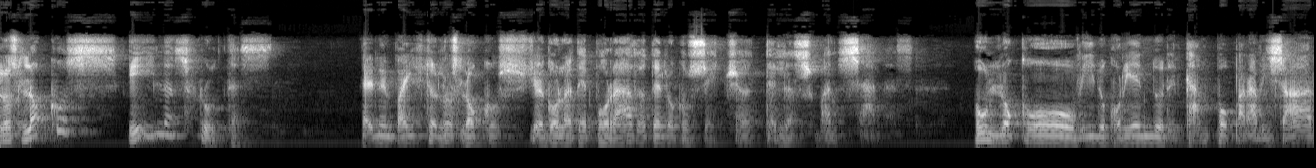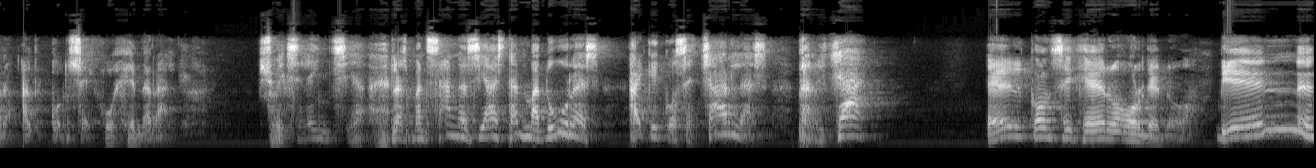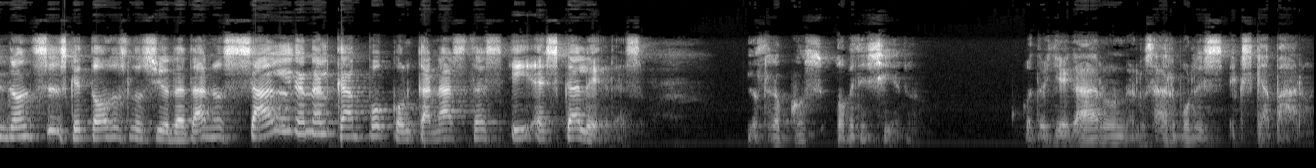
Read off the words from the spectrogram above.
Los locos y las frutas. En el país de los locos llegó la temporada de la cosecha de las manzanas. Un loco vino corriendo en el campo para avisar al Consejo General. Su Excelencia, las manzanas ya están maduras, hay que cosecharlas, pero ya. El consejero ordenó. Bien, entonces que todos los ciudadanos salgan al campo con canastas y escaleras. Los locos obedecieron. Cuando llegaron a los árboles, exclamaron.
